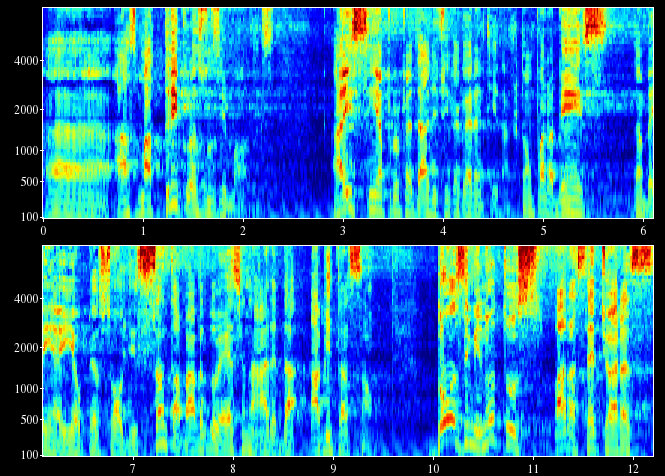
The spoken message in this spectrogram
uh, as matrículas dos imóveis. Aí sim a propriedade fica garantida. Então, parabéns também aí ao pessoal de Santa Bárbara do Oeste na área da habitação. 12 minutos para 7 horas.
